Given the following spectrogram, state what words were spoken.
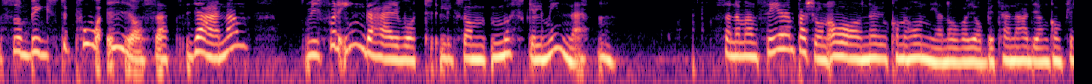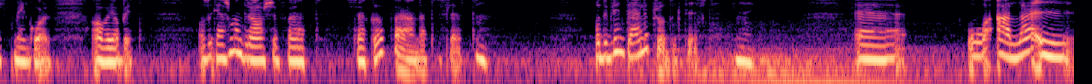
så byggs det på i oss att hjärnan, vi får in det här i vårt liksom, muskelminne. Mm. Så när man ser en person, åh nu kommer hon igen, och vad jobbigt, henne hade jag en konflikt med igår, åh vad jobbigt. Och så kanske man drar sig för att söka upp varandra till slut. Mm. Och det blir inte heller produktivt. Eh, och alla i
